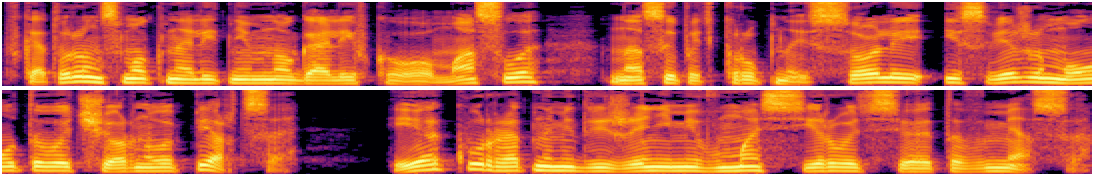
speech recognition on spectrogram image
в который он смог налить немного оливкового масла, насыпать крупной соли и свежемолотого черного перца и аккуратными движениями вмассировать все это в мясо.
